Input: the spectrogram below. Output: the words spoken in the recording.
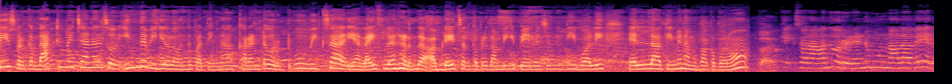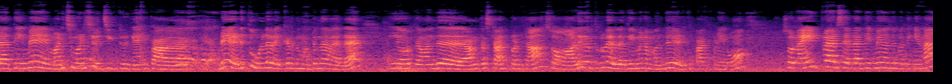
Guys welcome back to my channel so இந்த வீடியோவில் வந்து பார்த்தீங்கன்னா கரண்ட்டாக ஒரு டூ வீக்ஸாக என் லைஃப்பில் நடந்த அப்டேட்ஸ் அதுக்கப்புறம் தம்பிக்கு பேர் வச்சது தீபாவளி எல்லாத்தையுமே நம்ம பார்க்க போகிறோம் ஓகே ஸோ நான் வந்து ஒரு ரெண்டு மூணு நாளாகவே எல்லாத்தையுமே மடிச்சு மடிச்சு வச்சுக்கிட்டு இருக்கேன். இப்போ அப்படியே எடுத்து உள்ளே வைக்கிறது மட்டும்தான் வேலை. நீ ஒருத்தன் வந்து அனத்த ஸ்டார்ட் பண்ணிட்டான். ஸோ அவன் அழுகிறதுக்குள்ள எல்லாத்தையுமே நம்ம வந்து எடுத்து பேக் பண்ணிடுவோம். ஸோ நைட் பேர்ஸ் எல்லாத்தையுமே வந்து பார்த்தீங்கன்னா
